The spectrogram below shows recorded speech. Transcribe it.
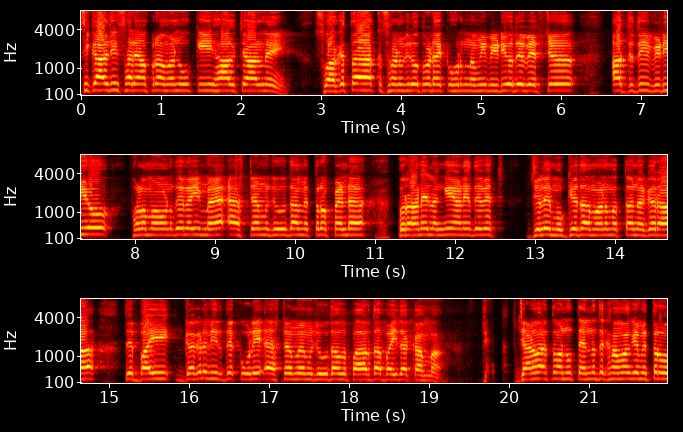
ਸਤਿ ਸ਼੍ਰੀ ਅਕਾਲ ਜੀ ਸਾਰਿਆਂ ਭਰਾਵਾਂ ਨੂੰ, ਕੀ ਹਾਲ ਚਾਲ ਨੇ? ਸਵਾਗਤ ਆ ਕਿਸਾਨ ਵੀਰੋ, ਤੁਹਾਡਾ ਇੱਕ ਹੋਰ ਨਵੀਂ ਵੀਡੀਓ ਦੇ ਵਿੱਚ। ਅੱਜ ਦੀ ਵੀਡੀਓ ਫਿਲਮਾਉਣ ਦੇ ਲਈ ਮੈਂ ਇਸ ਟਾਈਮ ਮੌਜੂਦ ਆ ਮਿੱਤਰੋ ਪਿੰਡ ਪੁਰਾਣੇ ਲੰਗੇਆਣੇ ਦੇ ਵਿੱਚ, ਜ਼ਿਲ੍ਹੇ ਮੋਗੇ ਦਾ ਮਨਮੱਤਾ ਨਗਰ ਆ ਤੇ ਬਾਈ ਗਗਨਵੀਰ ਦੇ ਕੋਲੇ ਇਸ ਟਾਈਮ ਮੈਂ ਮੌਜੂਦ ਆ, ਵਪਾਰ ਦਾ ਬਾਈ ਦਾ ਕੰਮ ਆ। ਜਾਨਵਰ ਤੁਹਾਨੂੰ ਤਿੰਨ ਦਿਖਾਵਾਂਗੇ ਮਿੱਤਰੋ।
